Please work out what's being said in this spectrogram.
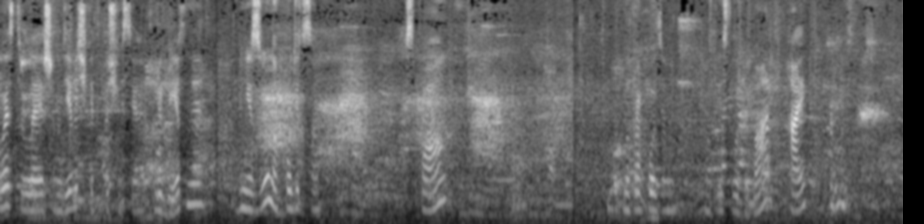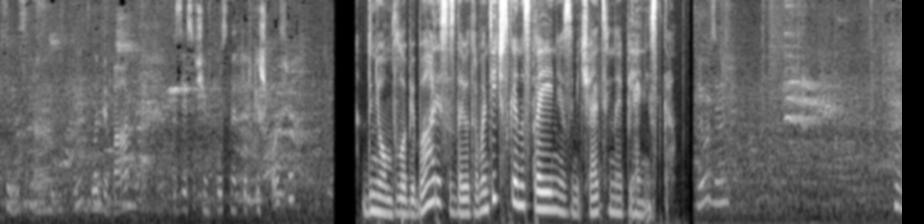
West Relation. Девочки тут очень все любезные. Внизу находится спа. Мы проходим. Вот есть лобби-бар. Hi. Лобби-бар. Здесь очень вкусный туркиш кофе. Днем в лобби-баре создает романтическое настроение замечательная пианистка. Люди. Хм.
